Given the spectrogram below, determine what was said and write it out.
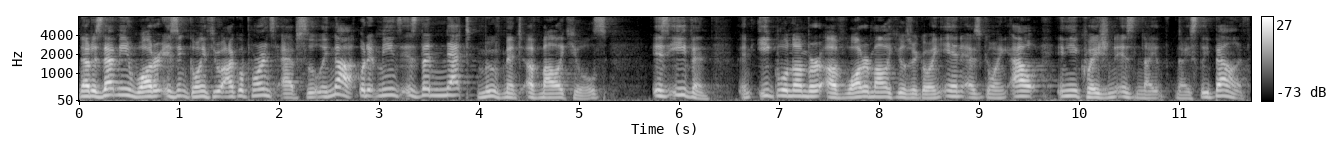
Now, does that mean water isn't going through aquaporins? Absolutely not. What it means is the net movement of molecules is even. An equal number of water molecules are going in as going out, and the equation is ni- nicely balanced.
